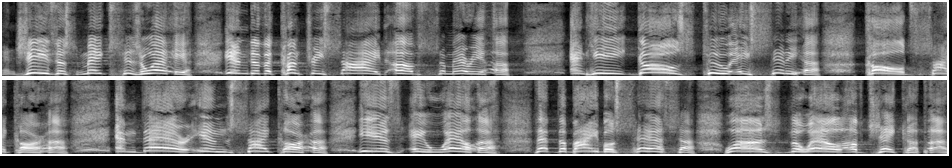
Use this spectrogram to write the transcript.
And Jesus makes his way into the countryside of Samaria and he goes to a city uh, called Sychar. Uh, and there in Sychar uh, is a well uh, that the Bible says uh, was the well of Jacob. Uh,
